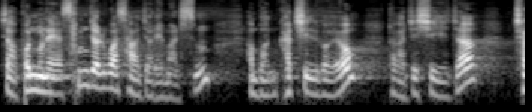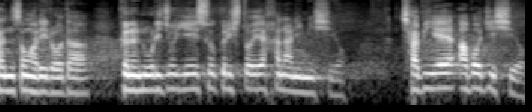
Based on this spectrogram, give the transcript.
자, 본문의 3절과 4절의 말씀 한번 같이 읽어요. 다 같이 시작. 찬송하리로다. 그는 우리 주 예수 그리스도의 하나님이시요. 자비의 아버지시요.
